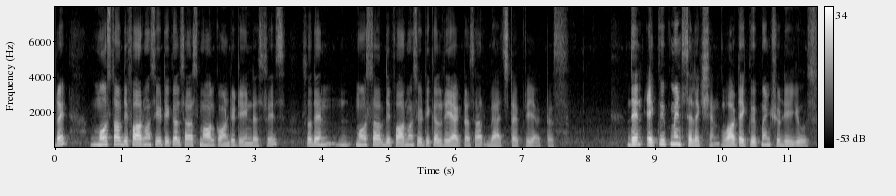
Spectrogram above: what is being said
right. Most of the pharmaceuticals are small quantity industries. So, then most of the pharmaceutical reactors are batch type reactors. Then equipment selection, what equipment should you use?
